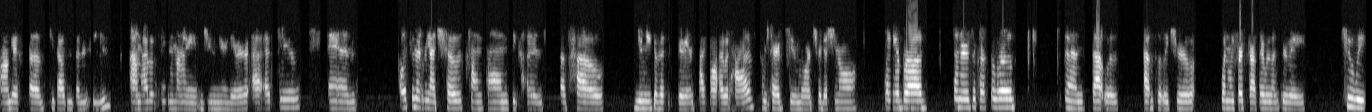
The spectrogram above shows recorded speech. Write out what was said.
August of 2017. Um, I was in my junior year at SU, and ultimately I chose Hong Kong because of how unique of an experience I thought I would have compared to more traditional study abroad centers across the world. And that was absolutely true. When we first got there, we went through a two week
